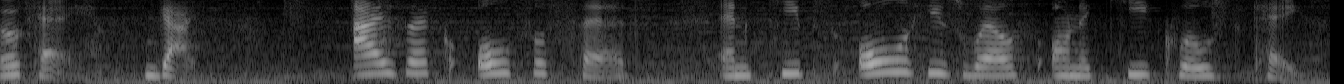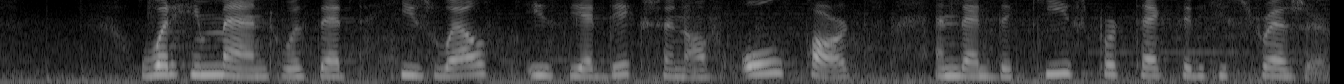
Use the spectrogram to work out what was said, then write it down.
Okay, guys. Isaac also said, and keeps all his wealth on a key closed case. What he meant was that his wealth is the addiction of all parts and that the keys protected his treasure.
